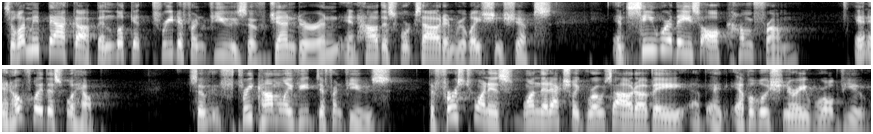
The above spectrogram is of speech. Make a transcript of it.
So let me back up and look at three different views of gender and, and how this works out in relationships and see where these all come from. And, and hopefully this will help. So, three commonly different views. The first one is one that actually grows out of, a, of an evolutionary worldview.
